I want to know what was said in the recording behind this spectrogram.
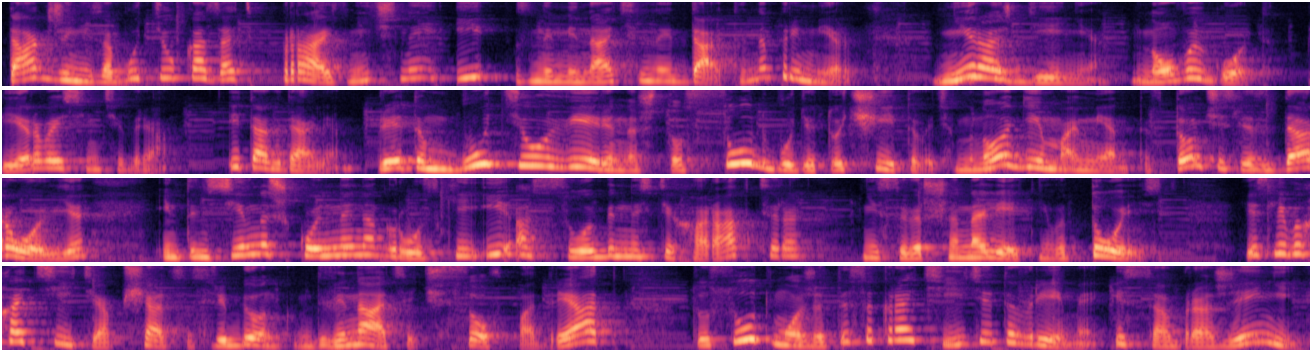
Также не забудьте указать праздничные и знаменательные даты, например, дни рождения, Новый год, 1 сентября и так далее. При этом будьте уверены, что суд будет учитывать многие моменты, в том числе здоровье, интенсивность школьной нагрузки и особенности характера несовершеннолетнего. То есть, если вы хотите общаться с ребенком 12 часов подряд, то суд может и сократить это время из соображений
